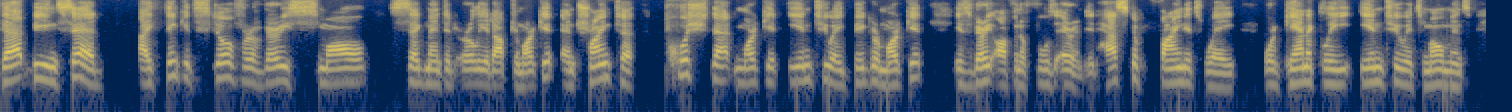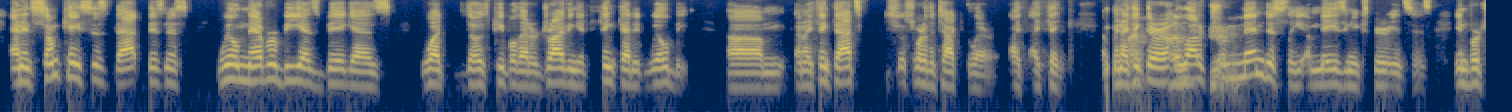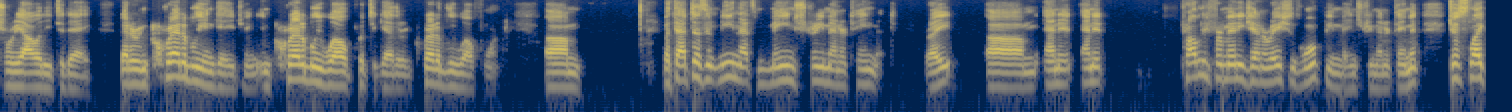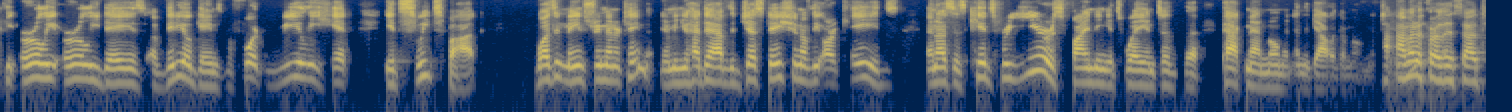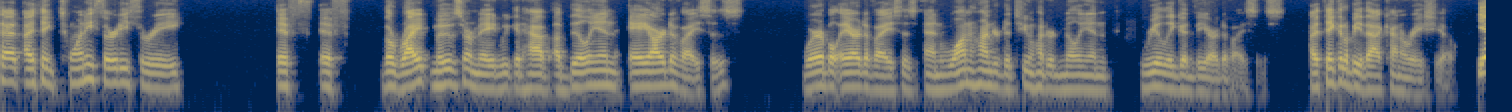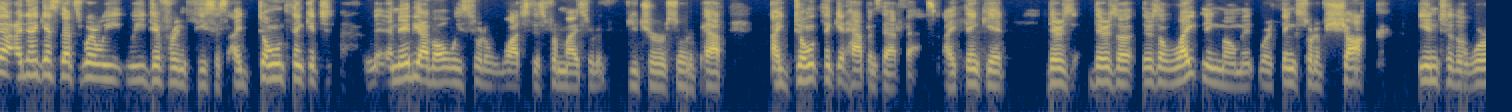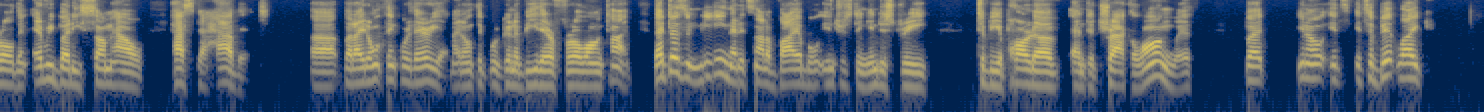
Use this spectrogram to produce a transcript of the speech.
That being said, I think it's still for a very small, segmented early adopter market, and trying to push that market into a bigger market is very often a fool's errand. It has to find its way organically into its moments. And in some cases, that business will never be as big as what those people that are driving it think that it will be. Um, and I think that's sort of the tactical error, I, I think. I mean, I think there are a lot of tremendously amazing experiences in virtual reality today that are incredibly engaging, incredibly well put together, incredibly well formed. Um, but that doesn't mean that's mainstream entertainment, right? Um, and it and it probably for many generations won't be mainstream entertainment. Just like the early early days of video games before it really hit its sweet spot wasn't mainstream entertainment. I mean, you had to have the gestation of the arcades and us as kids for years finding its way into the Pac-Man moment and the Galaga moment. I'm going to throw this out, Ted. I think 2033, if if the right moves are made, we could have a billion AR devices, wearable AR devices, and 100 to 200 million really good VR devices. I think it'll be that kind of ratio. Yeah, and I guess that's where we we differ in thesis. I don't think it's, and maybe I've always sort of watched this from my sort of future sort of path. I don't think it happens that fast. I think it there's there's a there's a lightning moment where things sort of shock into the world and everybody somehow has to have it. Uh, but I don't think we're there yet, and I don't think we're going to be there for a long time. That doesn't mean that it's not a viable, interesting industry to be a part of and to track along with. But you know, it's it's a bit like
